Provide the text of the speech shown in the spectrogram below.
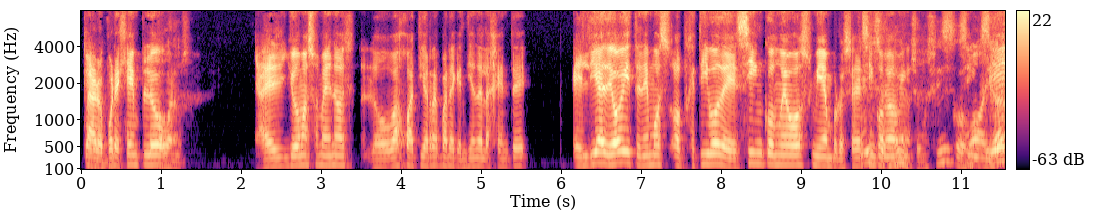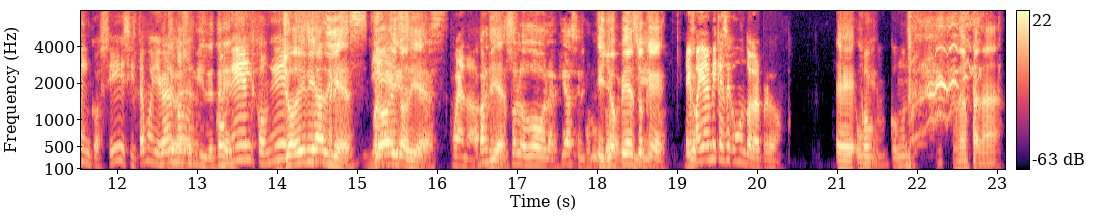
Claro, por Está ejemplo, bueno. a ver, yo más o menos lo bajo a tierra para que entienda la gente. El día de hoy tenemos objetivo de cinco nuevos miembros, ¿eh? ¿Qué Cinco nuevos miembros. ¿Cinco? Cinco, sí, sí, estamos llegando. más humilde, Con tres. él, con él. Yo diría. 10. Yo Diez. digo 10. Bueno, Aparte es Diez. un solo dólar, ¿qué hacen con un Y yo pienso amigo? que en yo- Miami, ¿qué hace con un dólar, perdón? eh, uy, ¿Con, con un, una empanada.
